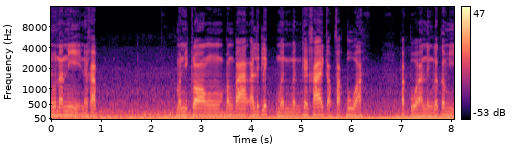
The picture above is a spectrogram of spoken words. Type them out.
นู่นนั่นนี่นะครับ มันมีกรองบางๆอันเล็ก ๆ เหมือนเหมือนคล้าย ๆ กับฝักบัว ฝักบัวอันหนึ่งแล้วก็มี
